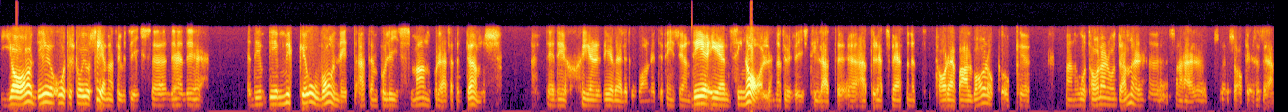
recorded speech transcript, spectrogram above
Ja, det återstår ju att se naturligtvis. Eh, det, det, det, det är mycket ovanligt att en polisman på det här sättet döms. Det, det sker, det är väldigt ovanligt. Det finns ju en, det är en signal naturligtvis till att, eh, att rättsväsendet tar det här på allvar och, och eh, man åtalar och dömer sådana här saker så att säga.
